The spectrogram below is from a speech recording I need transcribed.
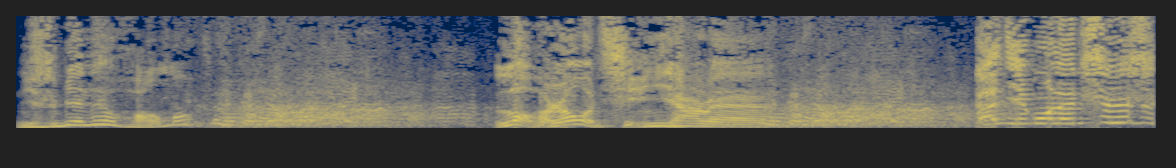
你是变态狂吗？老婆让我亲一下呗，赶紧过来吃屎！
